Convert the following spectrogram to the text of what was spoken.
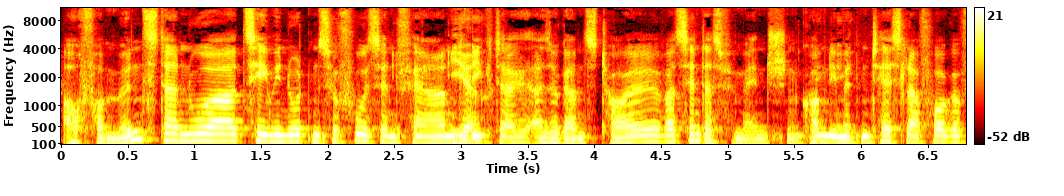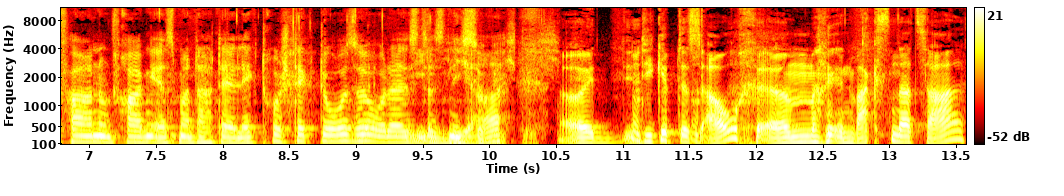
auch vom Münster nur zehn Minuten zu Fuß entfernt, ja. liegt also ganz toll. Was sind das für Menschen? Kommen die mit einem Tesla vorgefahren und fragen erstmal nach der Elektrosteckdose oder ist das nicht ja, so wichtig? Äh, die gibt es auch ähm, in wachsender Zahl.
